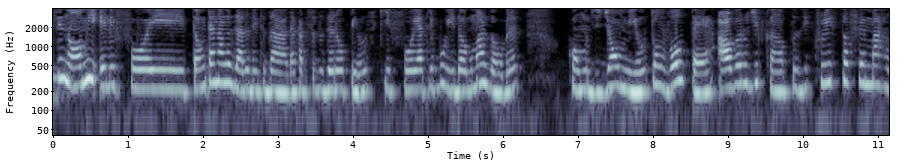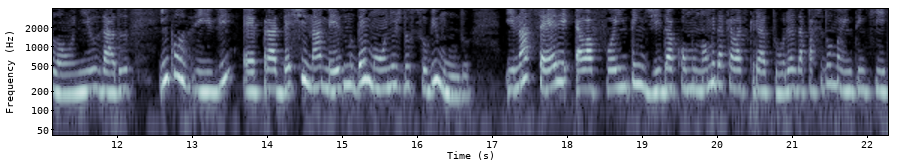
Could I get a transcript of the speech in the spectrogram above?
Esse nome, ele foi tão internalizado dentro da, da cabeça dos europeus que foi atribuído a algumas obras como de John Milton, Voltaire, Álvaro de Campos e Christopher Marlowe, usado inclusive é, para destinar mesmo demônios do submundo. E na série ela foi entendida como o nome daquelas criaturas a partir do momento em que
